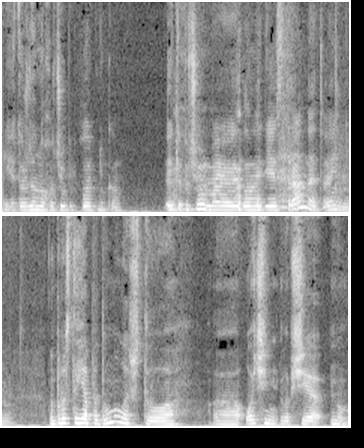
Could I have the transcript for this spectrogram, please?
Я тоже давно хочу быть плотником. Это почему моя главная идея странная, а твоя нет? Ну просто я подумала, что э, очень вообще, ну,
